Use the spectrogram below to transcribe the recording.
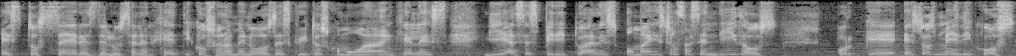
Estos seres de luz energético son a menudo descritos como ángeles, guías espirituales o maestros ascendidos, porque estos médicos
